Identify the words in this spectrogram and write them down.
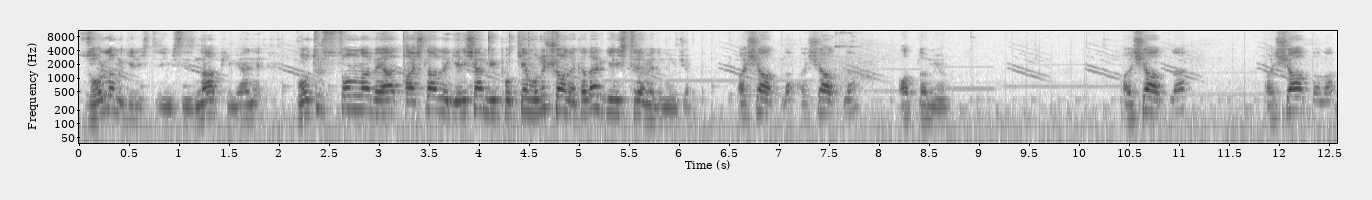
Zorla mı geliştireyim sizi? Ne yapayım? Yani Waterstone'la veya taşlarla gelişen bir Pokemon'u şu ana kadar geliştiremedim hocam. Aşağı atla, aşağı atla. Atlamıyor. Aşağı atla. Aşağı atla lan.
